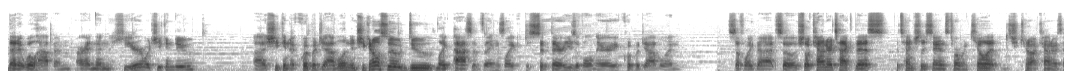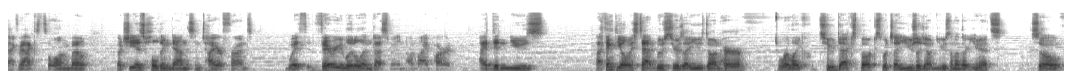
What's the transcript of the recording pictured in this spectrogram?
that it will happen. All right, and then here, what she can do, uh, she can equip a javelin, and she can also do like passive things, like just sit there, use a vulnerary, equip a javelin, stuff like that. So she'll counterattack this, potentially sandstorm and kill it. She cannot counterattack that because it's a longbow. but she is holding down this entire front with very little investment on my part. I didn't use, I think the only stat boosters I used on her were like two dex books, which I usually don't use on other units. So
